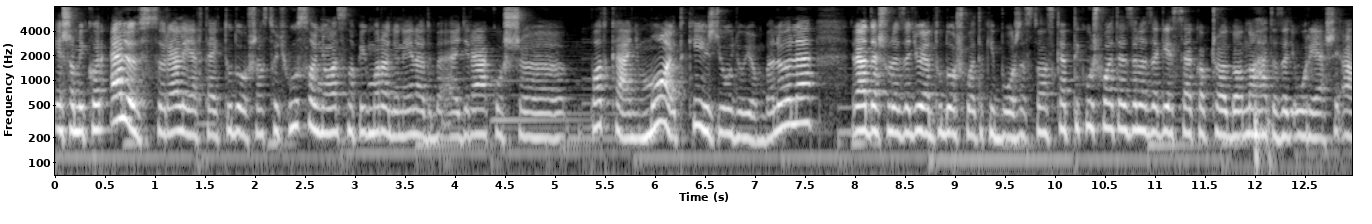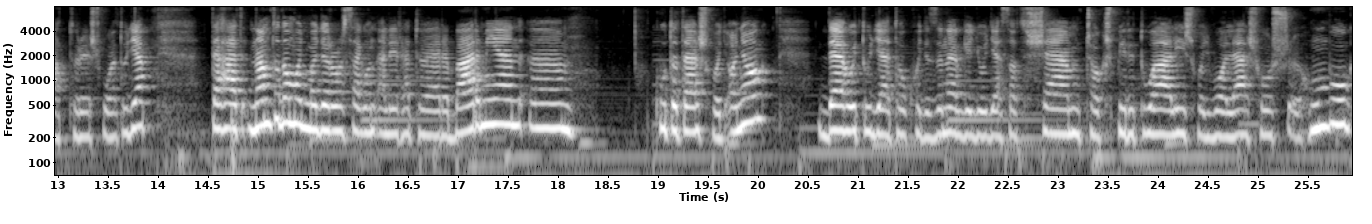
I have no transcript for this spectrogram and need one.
és amikor először elérte egy tudós azt, hogy 28 napig maradjon életbe egy rákos patkány, majd ki is gyógyuljon belőle, ráadásul ez egy olyan tudós volt, aki borzasztóan szkeptikus volt ezzel az egésszel kapcsolatban, na hát ez egy óriási áttörés volt, ugye? Tehát nem tudom, hogy Magyarországon elérhető erre bármilyen ö, kutatás vagy anyag, de hogy tudjátok, hogy az energiagyógyászat sem csak spirituális vagy vallásos humbug,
